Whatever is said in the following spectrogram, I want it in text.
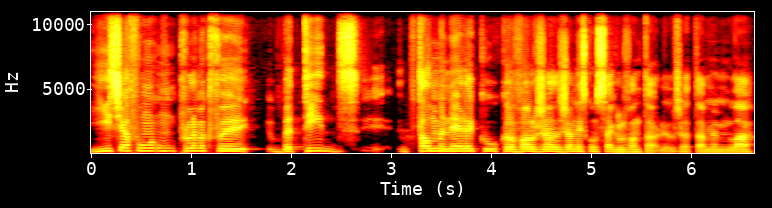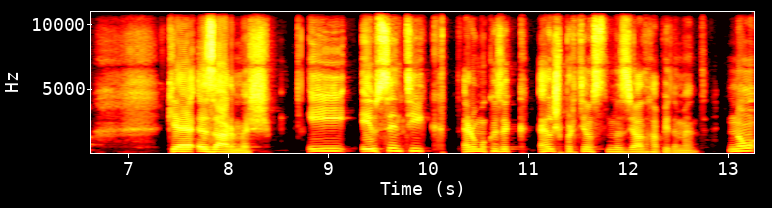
e isso já foi um, um, problema que foi batido de tal maneira que o cavalo já, já nem se consegue levantar, ele já está mesmo lá, que é as armas. E eu senti que era uma coisa que elas partiam-se demasiado rapidamente. Não,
